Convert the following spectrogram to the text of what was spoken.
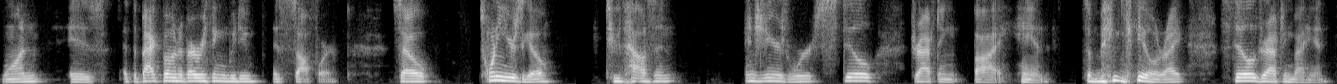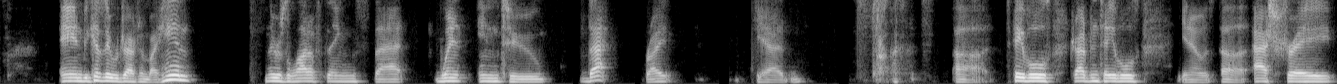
One is at the backbone of everything we do is software. So 20 years ago, 2000, engineers were still drafting by hand. It's a big deal, right? Still drafting by hand. And because they were drafting by hand, there was a lot of things that went into that, right? You had uh, tables, drafting tables, you know, uh, ashtray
